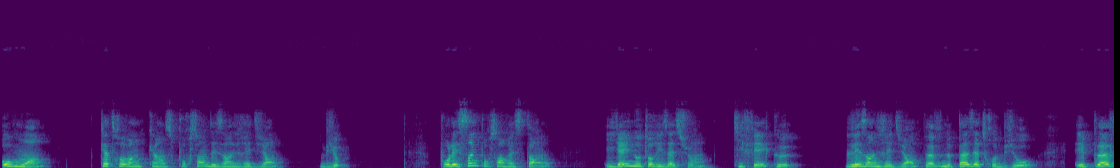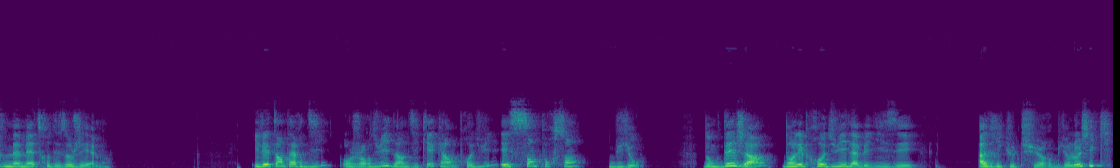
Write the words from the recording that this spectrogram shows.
au moins 95% des ingrédients bio. Pour les 5% restants, il y a une autorisation qui fait que les ingrédients peuvent ne pas être bio et peuvent même être des OGM. Il est interdit aujourd'hui d'indiquer qu'un produit est 100% bio. Donc déjà, dans les produits labellisés agriculture biologique,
